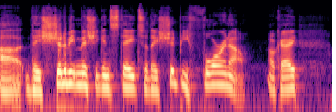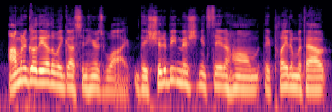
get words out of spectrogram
Uh, they should have beat Michigan State, so they should be four and zero. Okay. I'm going to go the other way, Gus, and here's why. They should have beat Michigan State at home. They played them without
